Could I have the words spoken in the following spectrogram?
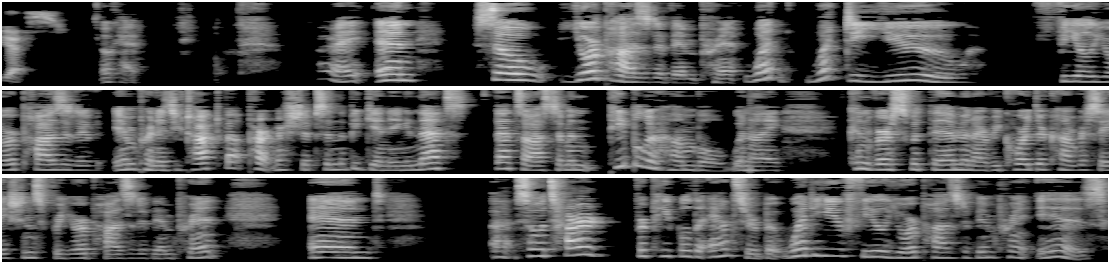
Yes. Okay. All right. And so your positive imprint, what what do you feel your positive imprint as you talked about partnerships in the beginning and that's that's awesome and people are humble when i converse with them and i record their conversations for your positive imprint and uh, so it's hard for people to answer, but what do you feel your positive imprint is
